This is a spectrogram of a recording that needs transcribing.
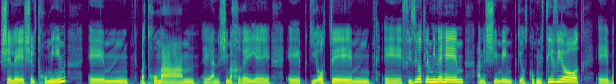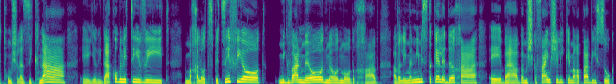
של, של תחומים. אמ, בתחום האנשים אחרי אה, אה, פגיעות אה, פיזיות למיניהם, אנשים עם פגיעות קוגניטיביות, בתחום של הזקנה, ירידה קוגניטיבית, מחלות ספציפיות, מגוון מאוד מאוד מאוד רחב, אבל אם אני מסתכלת דרך ה... אה, במשקפיים שלי כמרפאה בעיסוק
